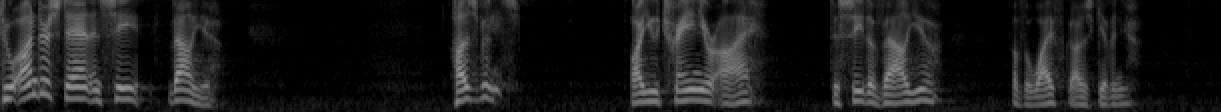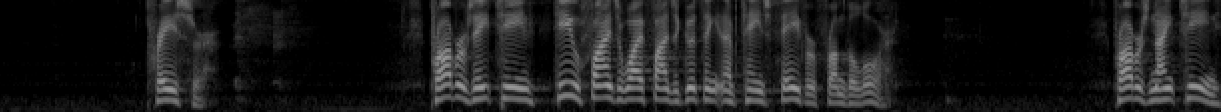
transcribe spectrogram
to understand and see value. Husbands, are you training your eye to see the value of the wife God has given you? Praise her. Proverbs 18 He who finds a wife finds a good thing and obtains favor from the Lord. Proverbs 19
